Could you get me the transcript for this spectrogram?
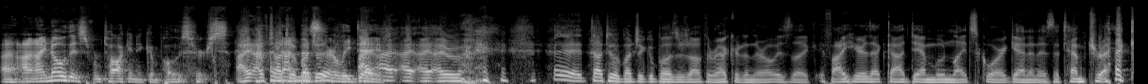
Uh, and I know this from talking to composers. I, have talked to a bunch necessarily of Dave. I, I, I, I, talked to a bunch of composers off the record, and they're always like, "If I hear that goddamn Moonlight score again and as a temp track."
